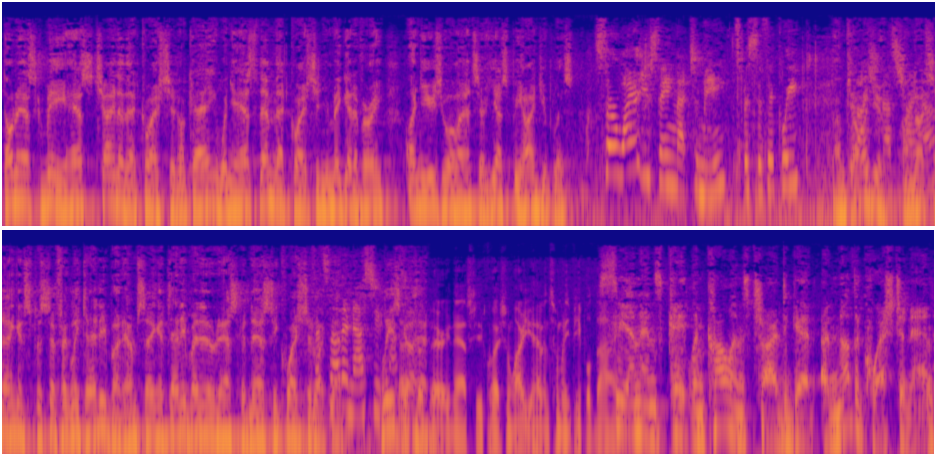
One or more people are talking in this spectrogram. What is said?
Don't ask me, ask China that question, okay? When you ask them that question, you may get a very unusual answer. Yes, behind you, please. Sir, why are you saying that to me specifically? I'm telling you. I'm not saying it specifically to anybody. I'm saying it to anybody that would ask a nasty question That's like not a nasty Please question. go That's ahead. a very nasty question. Why are you having so many people die? CNN's Kaitlan Collins tried to get another question in,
